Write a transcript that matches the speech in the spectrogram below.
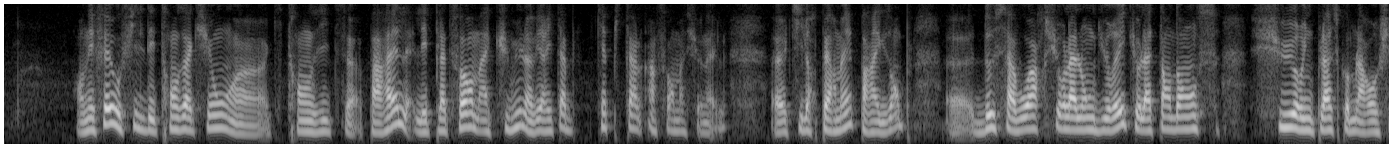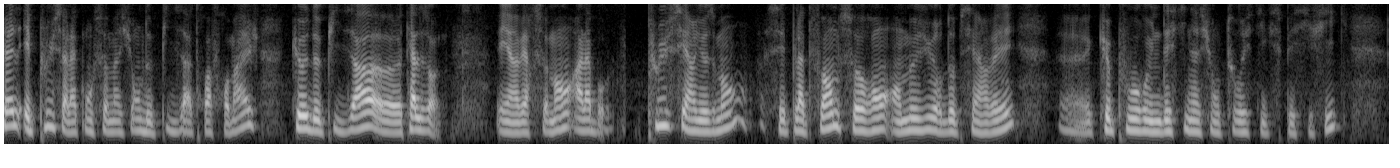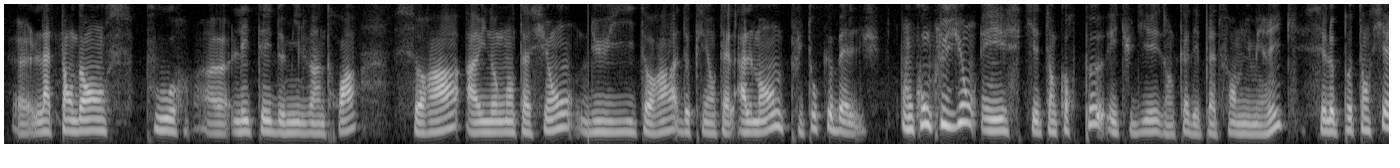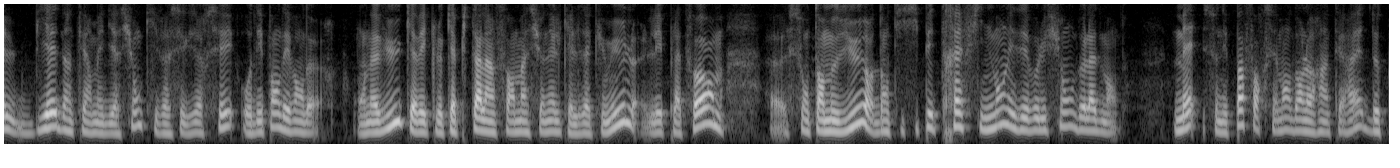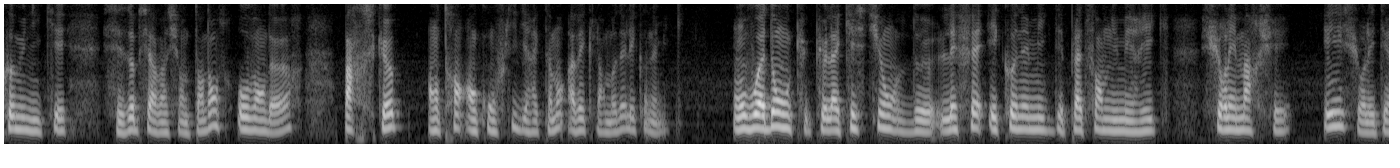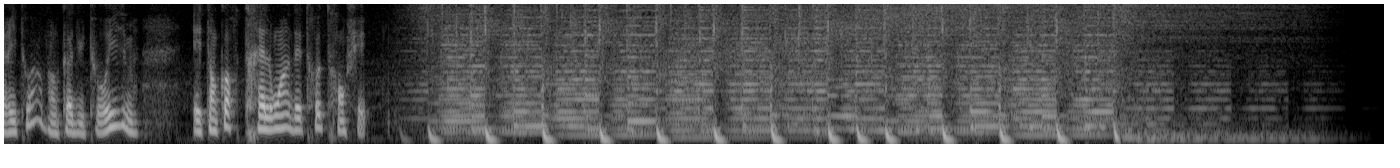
En effet, au fil des transactions euh, qui transitent par elles, les plateformes accumulent un véritable capital informationnel euh, qui leur permet, par exemple, euh, de savoir sur la longue durée que la tendance sur une place comme La Rochelle est plus à la consommation de pizza trois fromages que de pizza euh, calzone, et inversement à la boule. Plus sérieusement, ces plateformes seront en mesure d'observer que pour une destination touristique spécifique, la tendance pour l'été 2023 sera à une augmentation du visitorat de clientèle allemande plutôt que belge. En conclusion, et ce qui est encore peu étudié dans le cas des plateformes numériques, c'est le potentiel biais d'intermédiation qui va s'exercer aux dépens des vendeurs. On a vu qu'avec le capital informationnel qu'elles accumulent, les plateformes euh, sont en mesure d'anticiper très finement les évolutions de la demande. Mais ce n'est pas forcément dans leur intérêt de communiquer ces observations de tendance aux vendeurs parce que entrant en conflit directement avec leur modèle économique. On voit donc que la question de l'effet économique des plateformes numériques sur les marchés et sur les territoires, dans le cas du tourisme, est encore très loin d'être tranchée.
